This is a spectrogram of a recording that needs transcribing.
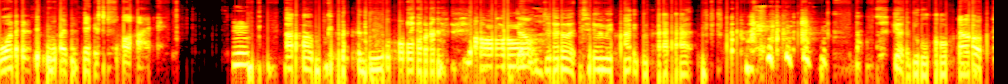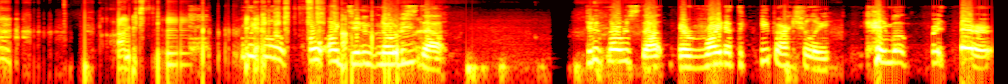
one and one takes fly. Hmm. Oh, good lord! Aw. Don't do it to me like that. good lord! No, I'm Oh my god! Oh, I didn't notice that. Didn't notice that. They're right at the keep, actually. Came up right there.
